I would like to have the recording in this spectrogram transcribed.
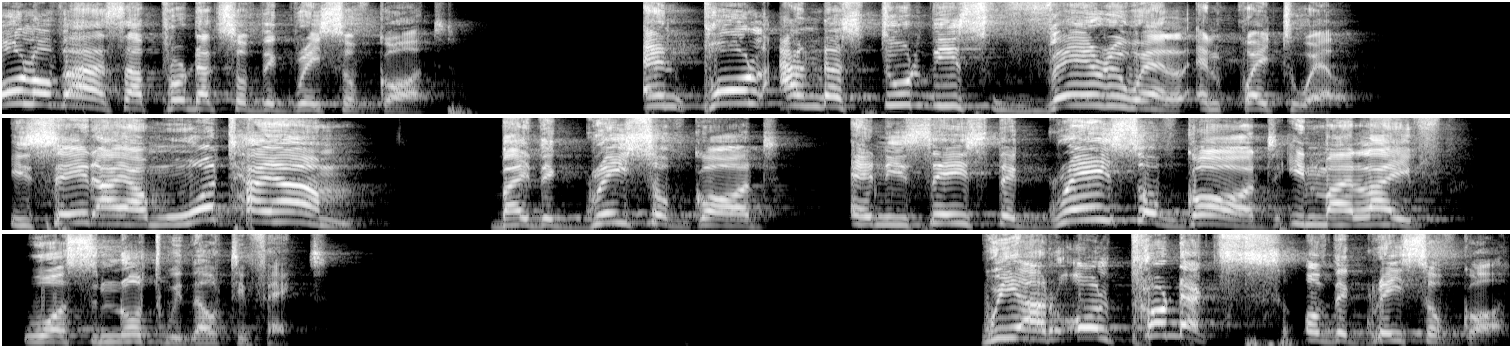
All of us are products of the grace of God. And Paul understood this very well and quite well. He said, I am what I am by the grace of God. And he says, the grace of God in my life was not without effect. We are all products of the grace of God.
